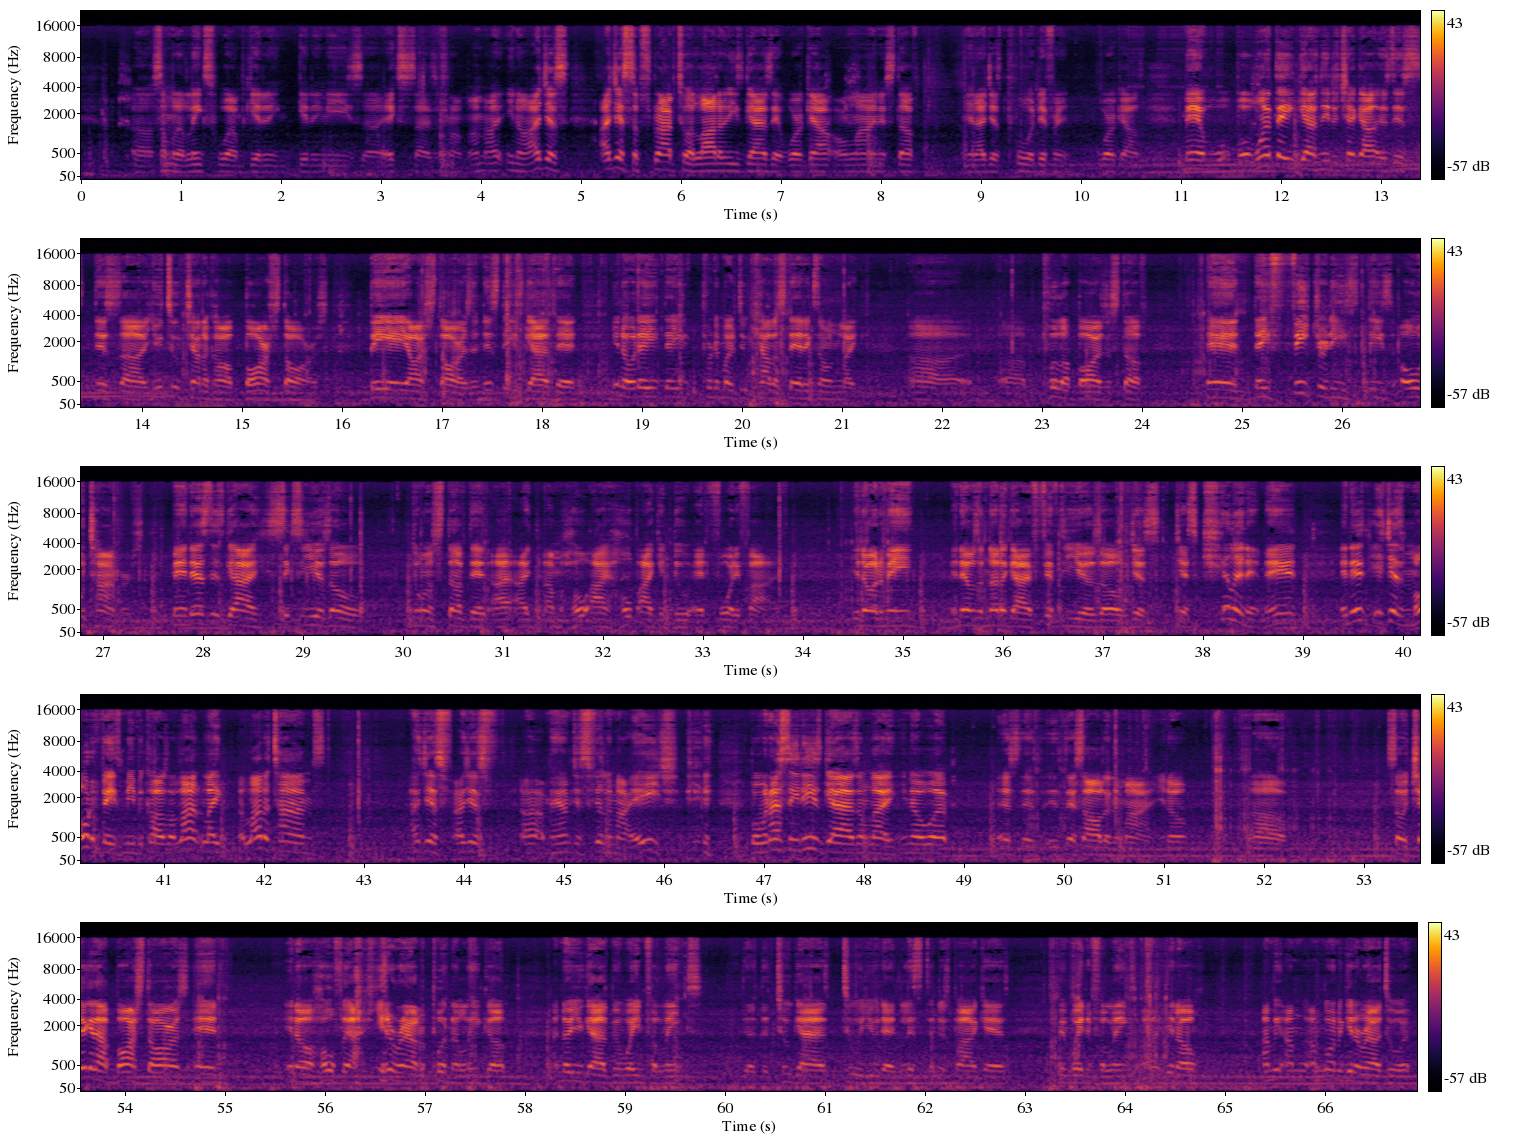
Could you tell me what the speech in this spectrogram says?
uh, some of the links where I'm getting getting these uh, exercises from. I'm, I, you know, I just I just subscribe to a lot of these guys that work out online and stuff, and I just pull different workouts. Man, but one thing you guys need to check out is this this uh, YouTube channel called Bar Stars. BAR stars, and this these guys that you know they they pretty much do calisthenics on like uh, uh, pull up bars and stuff, and they feature these these old timers. Man, there's this guy, 60 years old, doing stuff that I, I I'm ho- I hope I can do at 45. You know what I mean? And there was another guy, 50 years old, just just killing it, man. And it, it just motivates me because a lot like a lot of times I just I just uh, man, I'm just feeling my age. but when I see these guys, I'm like, you know what? It's, it's, it's all in the mind, you know. Um, so check it out, Bar Stars, and you know, hopefully I get around to putting a link up. I know you guys been waiting for links. The, the two guys, two of you that listen to this podcast, been waiting for links. Uh, you know, I mean, I'm, I'm going to get around to it.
